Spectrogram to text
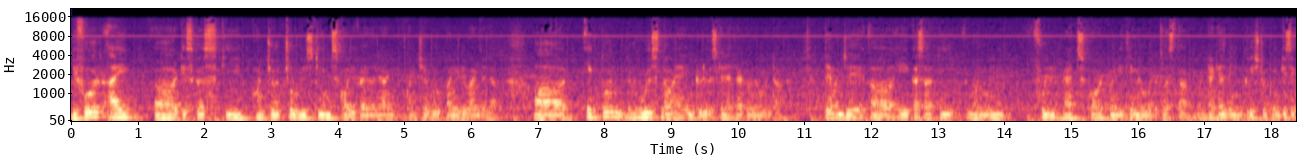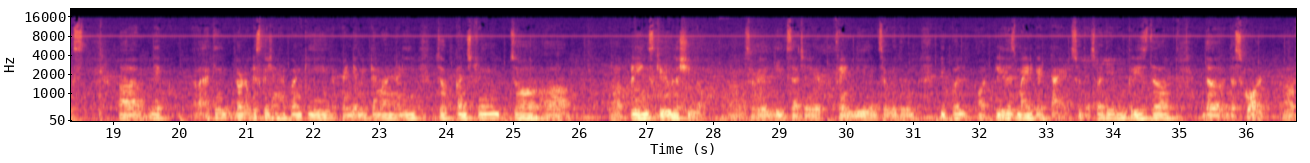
Before i discuss की खंयच्यो चोवीस teams qualify जाल्या आनी खंयच्या ग्रुपांनी divide जाल्या एक दोन rules नवे इंट्रोड्यूस केले ह्या टुर्नामेंटाक ते म्हणजे एक आसा की normally full match squad twenty three मेंबराचो आसता but that has been increase to twenty six like I think lot of discussion happen की पॅन्डेमीक टायमान आनी जो कन्स्ट्रेन जो प्लेईंग स्केड्यूल आशिल्लो सगळे लिग्साचे फ्रेंडलीज एंड सगळे धरून people or players might get tired so that's why they increase the the the squad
